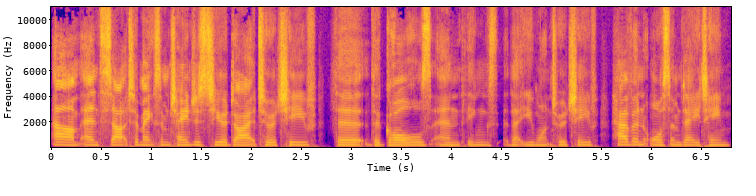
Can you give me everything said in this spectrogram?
um, and start to make some changes to your diet to achieve the the goals and things that you want to achieve. Have an awesome day, team.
